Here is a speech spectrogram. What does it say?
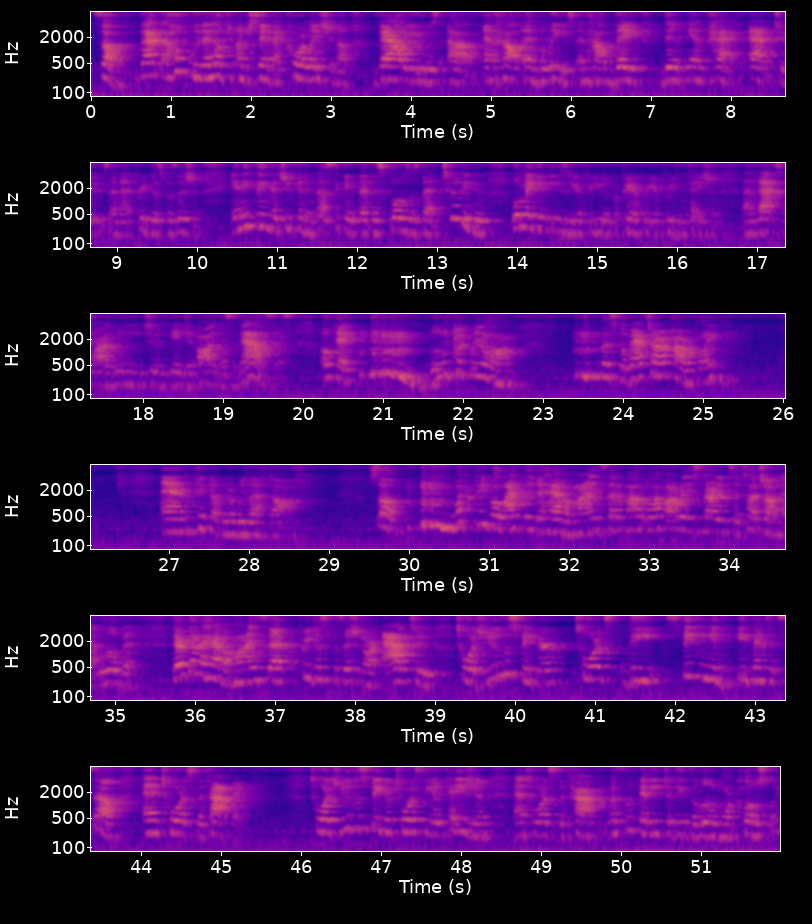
So that hopefully that helps you understand that correlation of values uh, and how and beliefs and how they then impact attitudes and that predisposition. Anything that you can investigate that discloses that to you will make it easier for you to prepare for your presentation. And that's why we need to engage in audience analysis. Okay, moving quickly along. let's go back to our PowerPoint and pick up where we left off. So, what are people likely to have a mindset about? Well, I've already started to touch on that a little bit. They're going to have a mindset, a predisposition, or attitude towards you, the speaker, towards the speaking event itself, and towards the topic. Towards you, the speaker, towards the occasion, and towards the topic. Let's look at each of these a little more closely.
